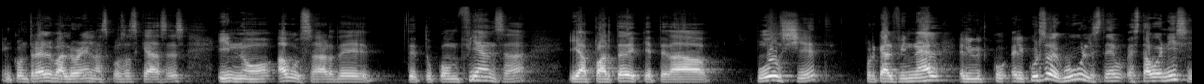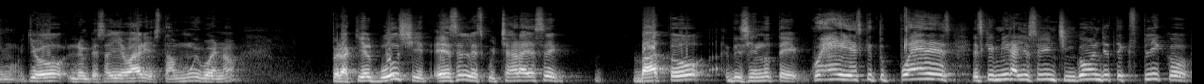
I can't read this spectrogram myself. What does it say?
encontrar el valor en las cosas que haces y no abusar de, de tu confianza y aparte de que te da bullshit, porque al final el, el curso de Google este- está buenísimo, yo lo empecé a llevar y está muy bueno, pero aquí el bullshit es el escuchar a ese vato diciéndote, güey, es que tú puedes, es que mira, yo soy un chingón, yo te explico.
